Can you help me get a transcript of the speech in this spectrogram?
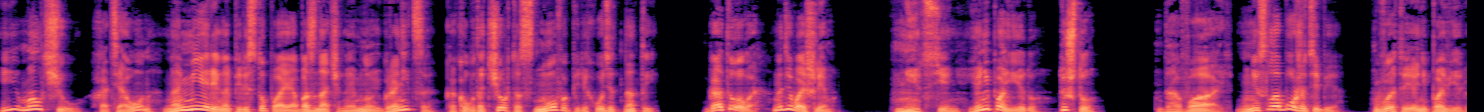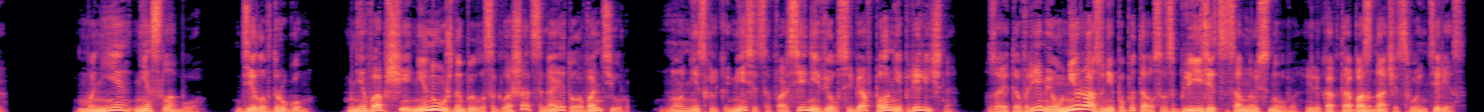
И молчу, хотя он, намеренно переступая обозначенные мною границы, какого-то черта снова переходит на «ты». «Готово, надевай шлем». «Нет, Сень, я не поеду. Ты что?» «Давай, ну не слабо же тебе. В это я не поверю». «Мне не слабо. Дело в другом. Мне вообще не нужно было соглашаться на эту авантюру. Но несколько месяцев Арсений вел себя вполне прилично. За это время он ни разу не попытался сблизиться со мной снова или как-то обозначить свой интерес.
